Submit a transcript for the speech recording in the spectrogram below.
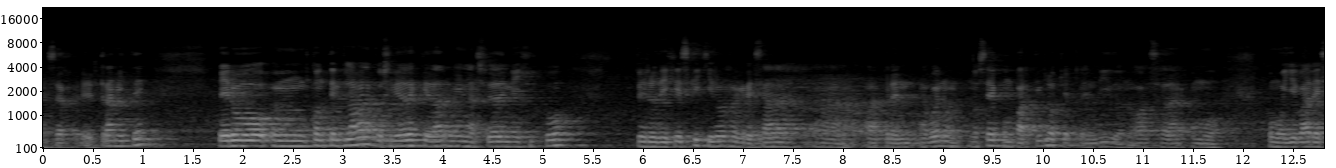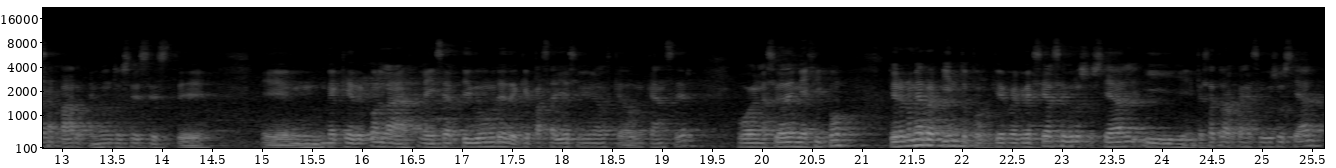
hacer el trámite, pero um, contemplaba la posibilidad de quedarme en la Ciudad de México, pero dije, es que quiero regresar a, a, bueno, no sé, compartir lo que he aprendido, ¿no? O sea, como, como llevar esa parte, ¿no? Entonces, este, eh, me quedé con la, la, incertidumbre de qué pasaría si me hubiéramos quedado en cáncer o en la Ciudad de México, pero no me arrepiento porque regresé al Seguro Social y empecé a trabajar en el Seguro Social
